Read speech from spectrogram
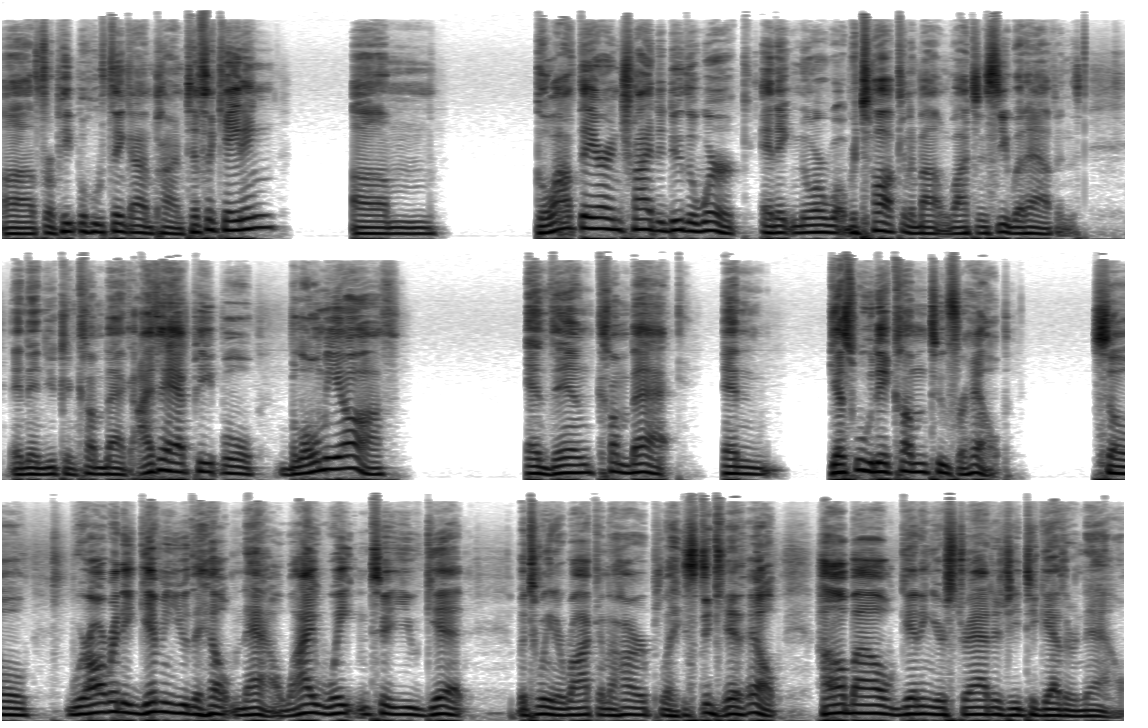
Uh, for people who think I'm pontificating, um, Go out there and try to do the work and ignore what we're talking about and watch and see what happens. And then you can come back. I've had people blow me off and then come back and guess who they come to for help? So we're already giving you the help now. Why wait until you get between a rock and a hard place to get help? How about getting your strategy together now?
